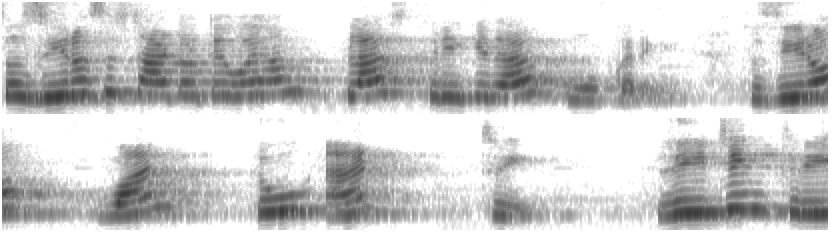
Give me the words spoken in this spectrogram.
so zero से स्टार्ट होते हुए हम प्लस थ्री की तरफ़ मूव करेंगे। तो zero one two and three reaching three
